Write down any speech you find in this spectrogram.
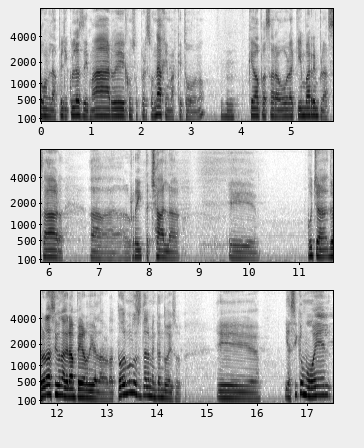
con las películas de Marvel, con sus personajes más que todo, ¿no? ¿Qué va a pasar ahora? ¿Quién va a reemplazar al rey T'Challa? Eh, pucha, de verdad ha sido una gran pérdida, la verdad. Todo el mundo se está lamentando eso. Eh, y así como él,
